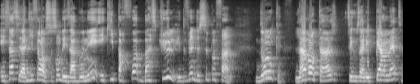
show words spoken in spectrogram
Et ça, c'est la différence. Ce sont des abonnés et qui parfois basculent et deviennent de super fans. Donc, l'avantage, c'est que vous allez permettre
